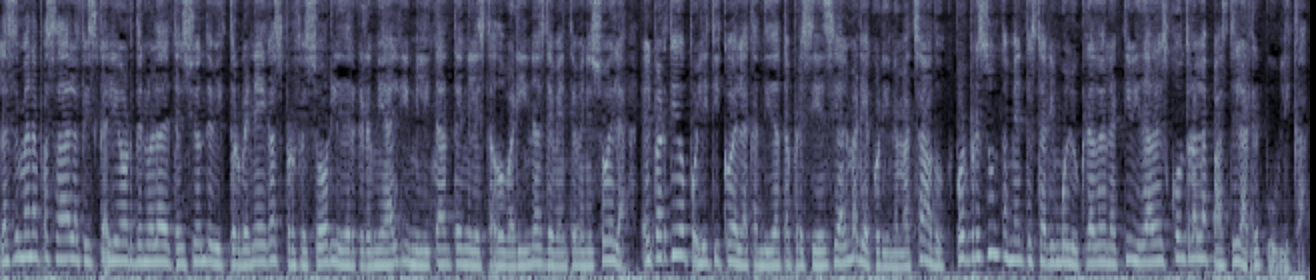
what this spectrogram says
la semana pasada la Fiscalía ordenó la detención de Víctor Venegas, profesor, líder gremial y militante en el estado Barinas de Vente Venezuela, el partido político de la candidata presidencial María Corina Machado, por presuntamente estar involucrado en actividades contra la paz de la República.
